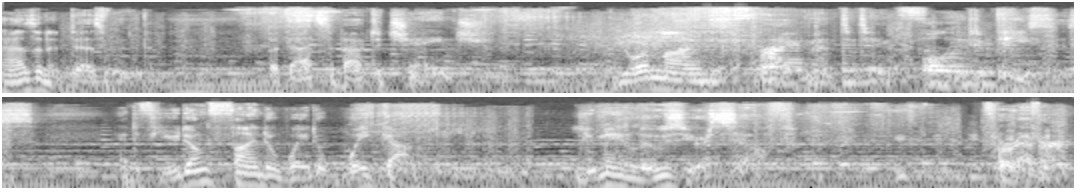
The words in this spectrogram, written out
hasn't it, Desmond? But that's about to change. Your mind is fragmented, falling to pieces. And if you don't find a way to wake up, you may lose yourself. Forever.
